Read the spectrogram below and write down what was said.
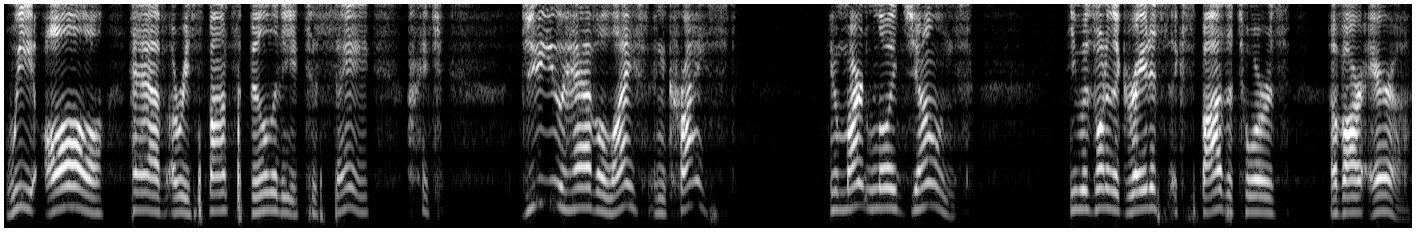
We all have a responsibility to say, like, do you have a life in Christ? You know, Martyn Lloyd-Jones, He was one of the greatest expositors of our era.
